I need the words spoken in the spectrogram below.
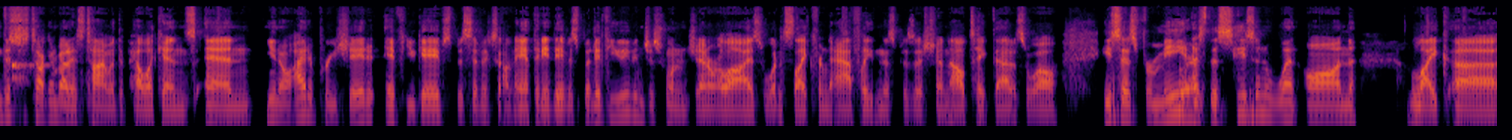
this is talking about his time with the Pelicans. And, you know, I'd appreciate it if you gave specifics on Anthony Davis, but if you even just want to generalize what it's like for an athlete in this position, I'll take that as well. He says, for me, right. as the season went on, like uh,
